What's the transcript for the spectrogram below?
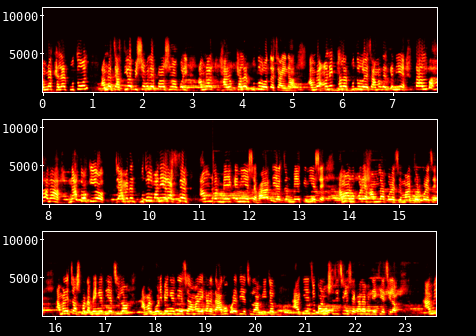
আমরা খেলার পুতুল, আমরা জাতীয় বিশ্ববিদ্যালয়ে পড়াশোনা করি। আমরা খেলার পুতুল হতে চাই না। আমরা অনেক খেলার পুতুল হয়েছে আমাদেরকে নিয়ে। তালবাহানা, নাটকীয়, যে আমাদের পুতুল বানিয়ে রাখছেন আমরা মেয়েকে নিয়ে এসে একজন মেয়েকে নিয়ে এসে আমার উপরে হামলা করেছে মারধর করেছে। আমার এই চশমাটা ভেঙে দিয়েছিল আমার ঘড়ি ভেঙে দিয়েছে আমার এখানে দাগও করে দিয়েছিল। আমি এটা আগে যে কর্মসূচি ছিল সেখানে আমি দেখিয়েছিলাম। আমি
